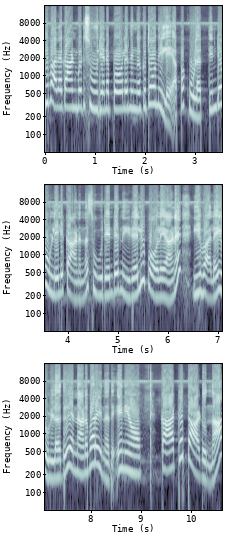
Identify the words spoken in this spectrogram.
ഈ വല കാണുമ്പോൾ ഒരു സൂര്യനെ പോലെ നിങ്ങൾക്ക് തോന്നില്ലേ? അപ്പൊ കുളത്തിന്റെ ഉള്ളിൽ കാണുന്ന സൂര്യന്റെ നിഴൽ പോലെയാണ് ഈ വലയുള്ളത് എന്നാണ് പറയുന്നത്. ഇനിയോ? കാറ്റത്താടുന്ന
